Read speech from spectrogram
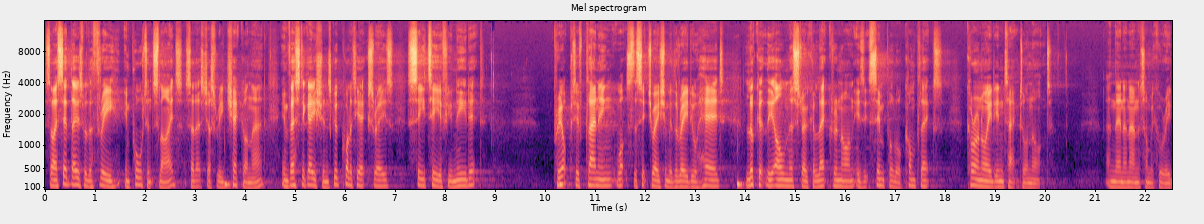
So I said those were the three important slides, so let's just recheck on that. Investigations, good quality x-rays, CT if you need it, Preoperative planning, what's the situation with the radial head? Look at the ulnar stroke olecranon, is it simple or complex? Coronoid intact or not? And then an anatomical re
